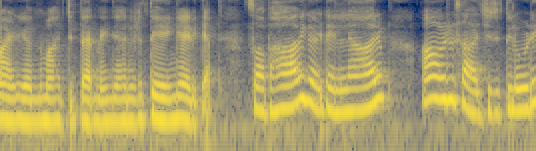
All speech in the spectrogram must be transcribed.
മഴയൊന്ന് മാറ്റിത്തരണേ ഞാനൊരു തേങ്ങ അടിക്കാം. സ്വാഭാവികമായിട്ട് എല്ലാവരും ആ ഒരു സാഹചര്യത്തിലൂടെ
